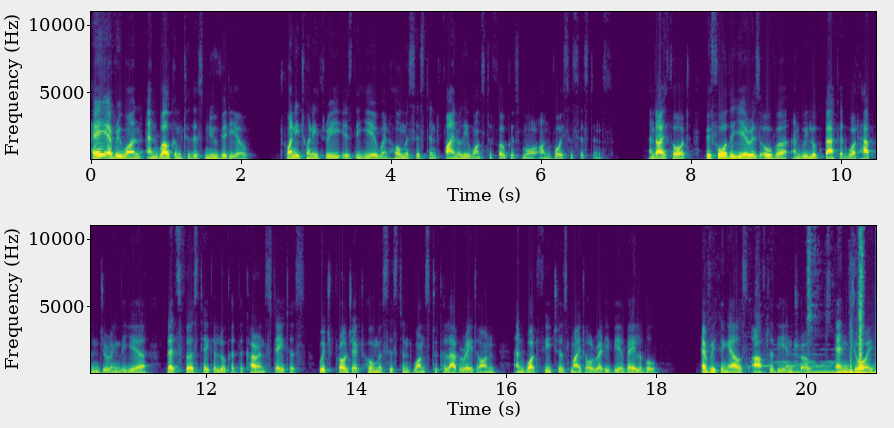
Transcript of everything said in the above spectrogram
Hey everyone and welcome to this new video. 2023 is the year when Home Assistant finally wants to focus more on voice assistants. And I thought, before the year is over and we look back at what happened during the year, let's first take a look at the current status, which project Home Assistant wants to collaborate on, and what features might already be available. Everything else after the intro. Enjoy!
